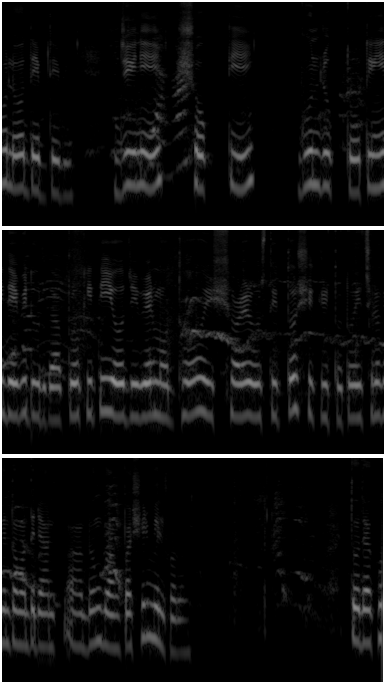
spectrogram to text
হলো দেবদেবী, যিনি শক্তি গুণযুক্ত। তিনি দেবী, দুর্গা, প্রকৃতি ও জীবের মধ্যে ঈশ্বরের অস্তিত্ব স্বীকৃত। তো এই ছিল কিন্তু আমাদের ডান এবং বাম পাশের মিলকরণ। তো দেখো,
